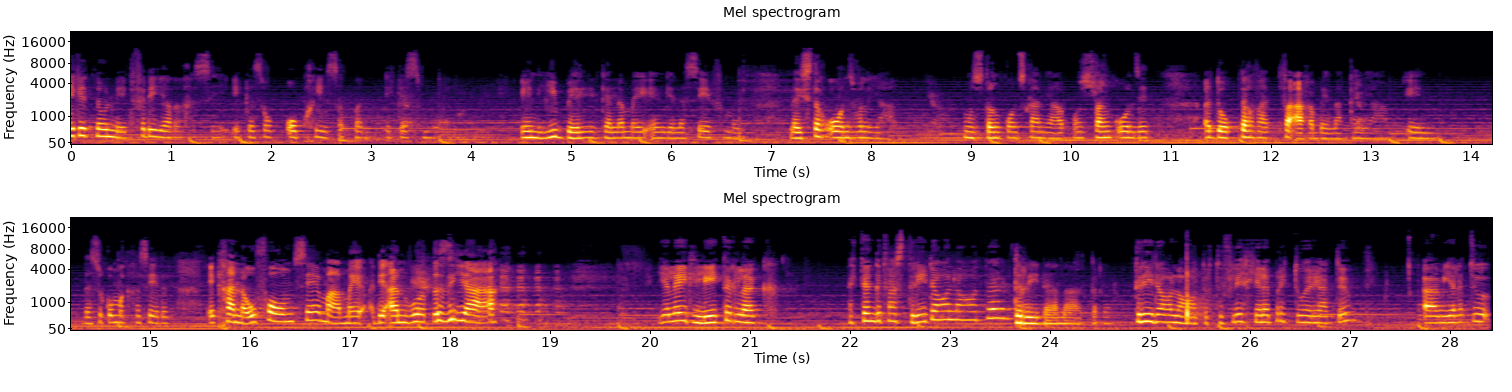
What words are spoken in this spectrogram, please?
ek het nou net vir die Here gesê ek is op opgeese punt, ek is moeg. En hier bel hulle my en hulle sê vir my luister ons wil ja. Ons dink ons kan ja, ons dink ons het 'n dokter wat vir Arabella kan ja. En dis hoekom ek gesê het ek gaan nou vir hom sê maar my die antwoord is ja. Julle het letterlik ek dink dit was 3 dae later, 3 dae later. 3 dae later toe vlieg julle Pretoria toe. Ehm um, julle toe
